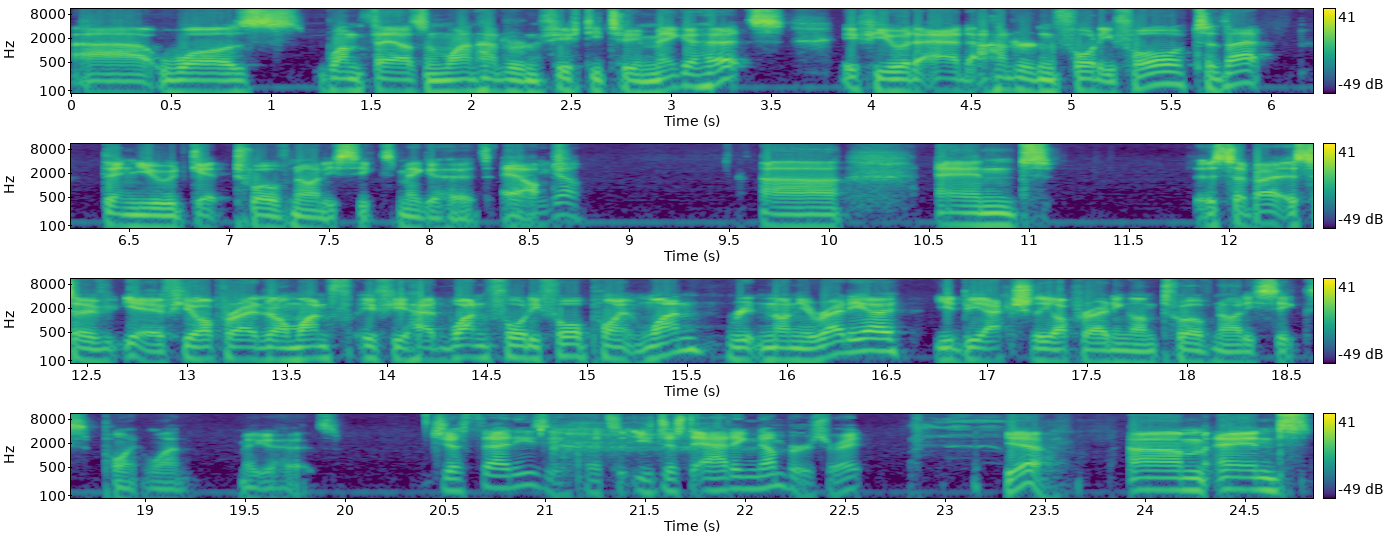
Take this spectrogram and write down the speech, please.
uh, was 1,152 megahertz, if you were to add 144 to that, then you would get 1296 megahertz There out. you go. Uh, and so, so yeah, if you operated on one, if you had 144.1 written on your radio, you'd be actually operating on 1296.1 megahertz. Just that easy. That's you're just adding numbers, right? Yeah. Um, and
